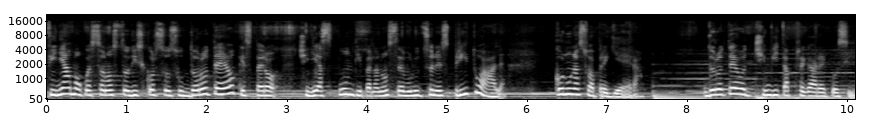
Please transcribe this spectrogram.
Finiamo questo nostro discorso su Doroteo che spero ci dia spunti per la nostra evoluzione spirituale con una sua preghiera. Doroteo ci invita a pregare così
